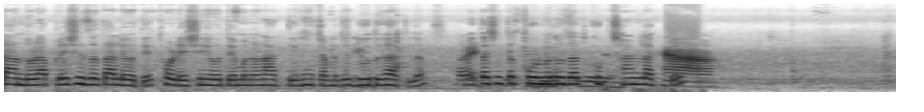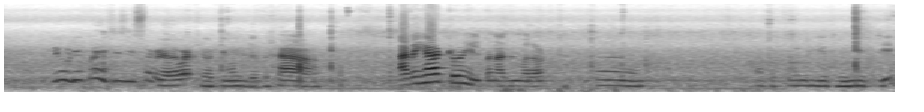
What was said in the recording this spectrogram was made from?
तांदूळ आपले शिजत आले होते. थोडेसे हे होते म्हणून आत्तीने ह्याच्यामध्ये दूध घातलं. तशी तर पूर्ण दुधात खूप छान लागते. सगळ्याला वाटल्यावरती म्हणलं तर. हा. आता हे पण अजून मला वाटतं. हं. आता करून घेऊन येते.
